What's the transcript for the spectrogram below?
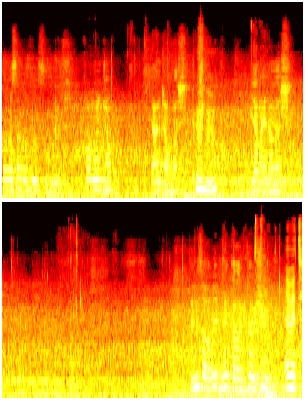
Sonra sağ tarafı siliyoruz. Sonra ön cam, yan camlar, Hı hı. yan aynalar. Temiz arabaya binmek kadar güzel bir şey yok. Evet.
